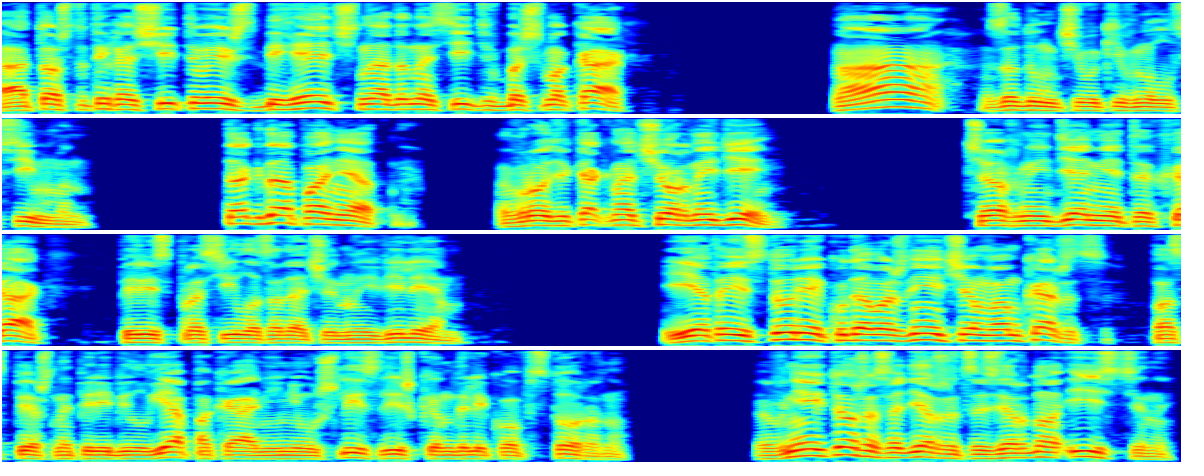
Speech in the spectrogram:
а то, что ты рассчитываешь сберечь, надо носить в башмаках». «А, — задумчиво кивнул Симмон. Тогда понятно. Вроде как на черный день». «Черный день — это как?» — переспросил озадаченный Вилем. «И эта история куда важнее, чем вам кажется», – поспешно перебил я, пока они не ушли слишком далеко в сторону. «В ней тоже содержится зерно истины.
